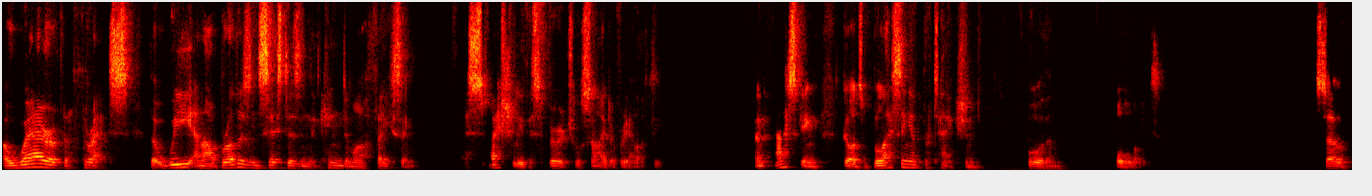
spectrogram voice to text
aware of the threats that we and our brothers and sisters in the kingdom are facing especially the spiritual side of reality, and asking God's blessing and protection for them always. So,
